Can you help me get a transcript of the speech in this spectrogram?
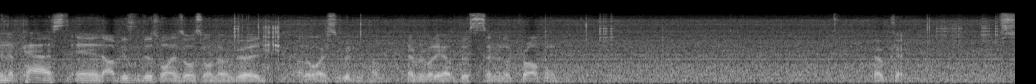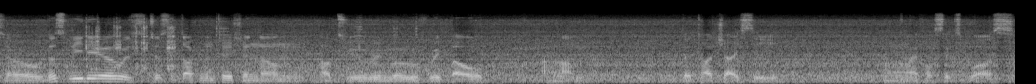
in the past, and obviously this one is also no good. Otherwise, it wouldn't have everybody have this similar problem. Okay. So this video is just a documentation on how to remove repo um, the Touch IC on iPhone 6 Plus.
